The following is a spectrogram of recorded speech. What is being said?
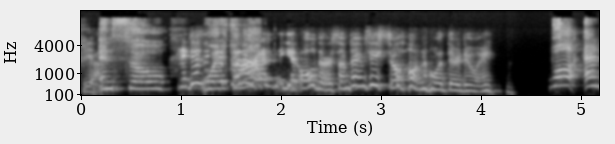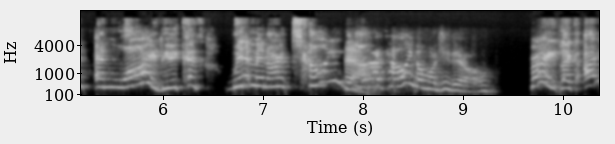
Yeah. And so it doesn't what get as they get older. Sometimes they still don't know what they're doing. Well, and and why? Because women aren't telling them. They're not telling them what to do. Right. Like I,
